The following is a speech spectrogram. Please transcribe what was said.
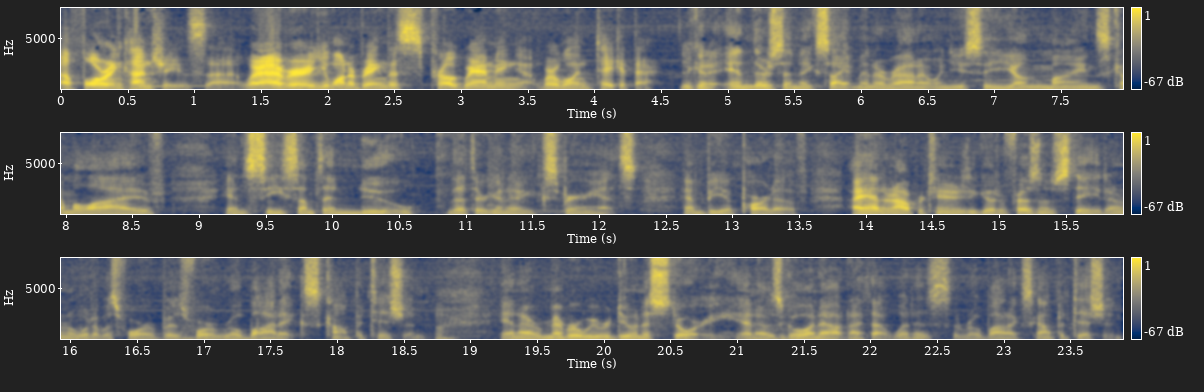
of foreign countries. Uh, wherever you want to bring this programming, we're willing to take it there. You're gonna, and there's an excitement around it when you see young minds come alive and see something new that they're going to experience and be a part of. I had an opportunity to go to Fresno State. I don't know what it was for, but it was for a robotics competition. Mm-hmm. And I remember we were doing a story, and I was going out, and I thought, "What is the robotics competition?"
